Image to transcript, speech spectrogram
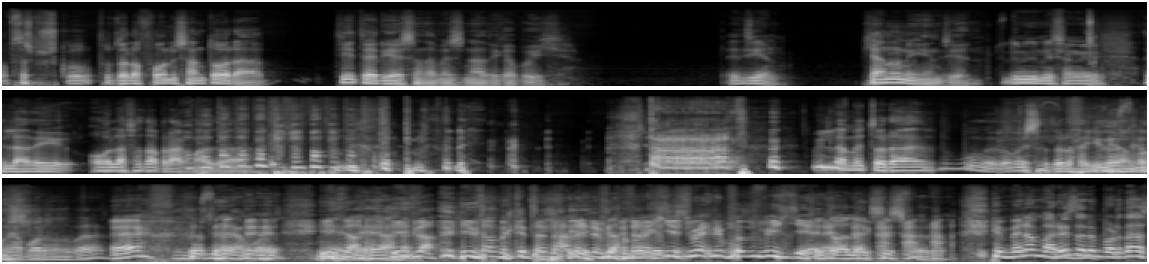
αυτές που, σκο- που δολοφόνησαν τώρα, τι εταιρεία ήταν τα βενζινάδικα που είχε. Aegean. Πιανούν η Engine. Του Δημήτρη Μεσανίδη. Δηλαδή όλα αυτά τα πράγματα. Μιλάμε τώρα. Πού πούμε εδώ μέσα τώρα, θα γίνει Δώστε χαμός. μια πόρτα εδώ πέρα. Ε, Δώστε μια πόρτα. είδα, ναι. είδα, είδαμε και τον άλλον Είδαμε και- επιτραχισμένοι πώ βγήκε. Και το αλεξίσφαιρο. Εμένα μου αρέσει το ρεπορτάζ.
